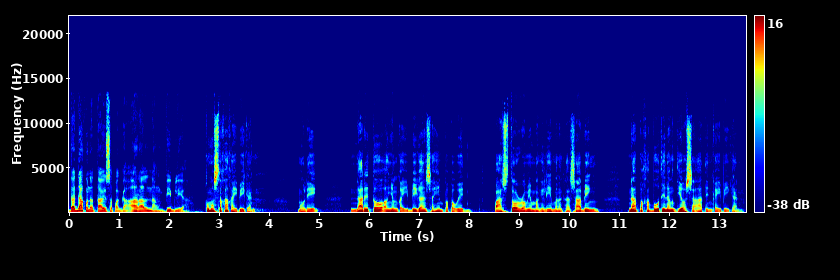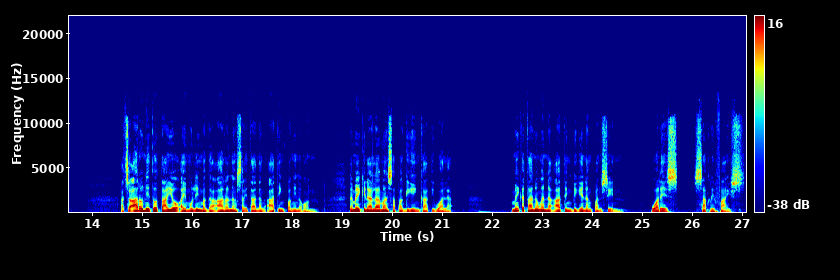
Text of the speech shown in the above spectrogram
Dadako na tayo sa pag-aaral ng Biblia. Kumusta ka kaibigan? Muli, narito ang iyong kaibigan sa Himpapawid, Pastor Romeo Mangilima nagsasabing, Napakabuti ng Diyos sa atin kaibigan. At sa araw nito tayo ay muling mag-aaral ng salita ng ating Panginoon na may kinalaman sa pagiging katiwala. May katanungan na ating bigyan ng pansin. What is sacrifice?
